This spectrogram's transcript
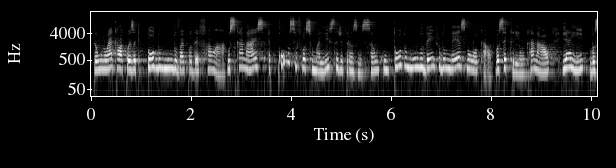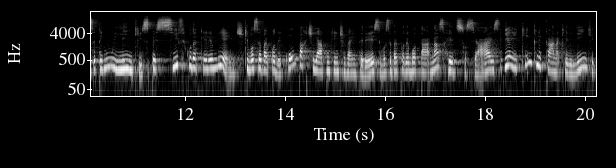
então não é aquela coisa que todo mundo vai poder falar. Os canais é como se fosse uma lista de transmissão com todo mundo dentro do mesmo local local. Você cria um canal e ali você tem um link específico daquele ambiente que você vai poder compartilhar com quem tiver interesse, você vai poder botar nas redes sociais e aí quem clicar naquele link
